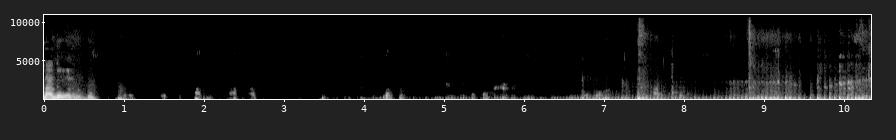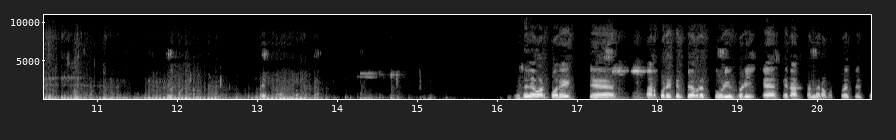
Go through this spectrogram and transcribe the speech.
দাদু ধসে যাওয়ার পরে তারপরে কিন্তু আমরা তড়ি ঘড়ি সেই রাস্তা মেরামত করা চলছে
